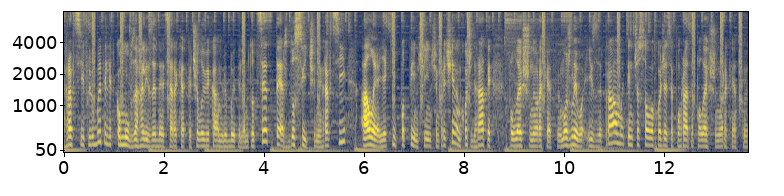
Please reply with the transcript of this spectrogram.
гравців-любителів, кому взагалі зайде ця ракетка чоловікам-любителям, то це теж досвідчені гравці, але які по тим чи іншим причинам хочуть грати полегшеною ракеткою. Можливо, із-за травми тимчасово хочеться пограти полегшеною ракеткою,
